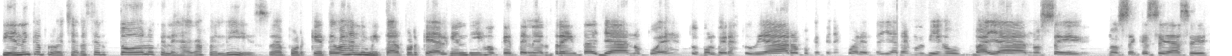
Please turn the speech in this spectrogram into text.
tienen que aprovechar a hacer todo lo que les haga feliz. O sea, ¿por qué te vas a limitar porque alguien dijo que tener 30 ya no puedes volver a estudiar o porque tienes 40 ya eres muy viejo? Vaya, no sé, no sé qué se hace,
